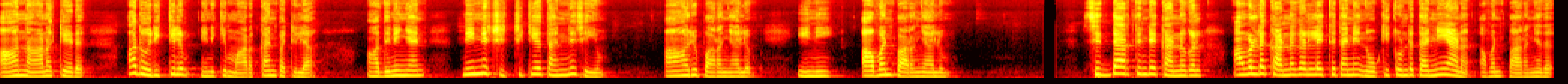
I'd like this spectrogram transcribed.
ആ നാണക്കേട് അതൊരിക്കലും എനിക്ക് മറക്കാൻ പറ്റില്ല. അതിന് ഞാൻ നിന്നെ ശിക്ഷിക്കുക തന്നെ ചെയ്യും. ആരു പറഞ്ഞാലും ഇനി അവൻ പറഞ്ഞാലും. സിദ്ധാർത്ഥിന്റെ കണ്ണുകൾ അവളുടെ കണ്ണുകളിലേക്ക് തന്നെ നോക്കിക്കൊണ്ട് തന്നെയാണ് അവൻ പറഞ്ഞത്.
